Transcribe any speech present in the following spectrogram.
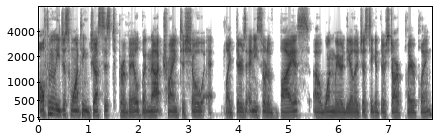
ultimately just wanting justice to prevail, but not trying to show eh, like there's any sort of bias uh, one way or the other just to get their star player playing?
